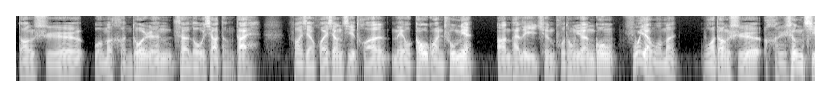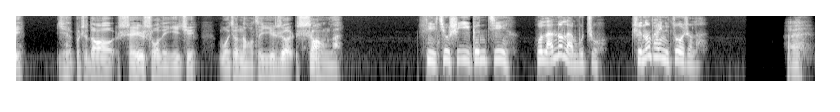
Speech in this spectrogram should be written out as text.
当时我们很多人在楼下等待，发现怀香集团没有高管出面，安排了一群普通员工敷衍我们。我当时很生气，也不知道谁说了一句，我就脑子一热上了。你就是一根筋，我拦都拦不住。只能陪你坐着了。哎，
